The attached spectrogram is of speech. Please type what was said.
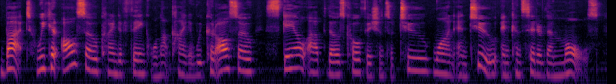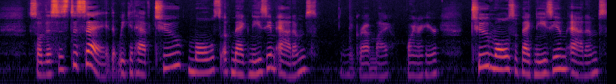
But we could also kind of think, well, not kind of, we could also scale up those coefficients of 2, 1, and 2 and consider them moles. So this is to say that we could have 2 moles of magnesium atoms. Let me grab my pointer here. 2 moles of magnesium atoms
